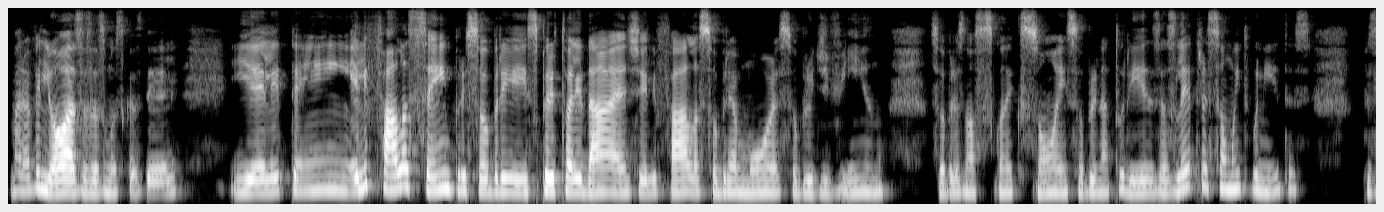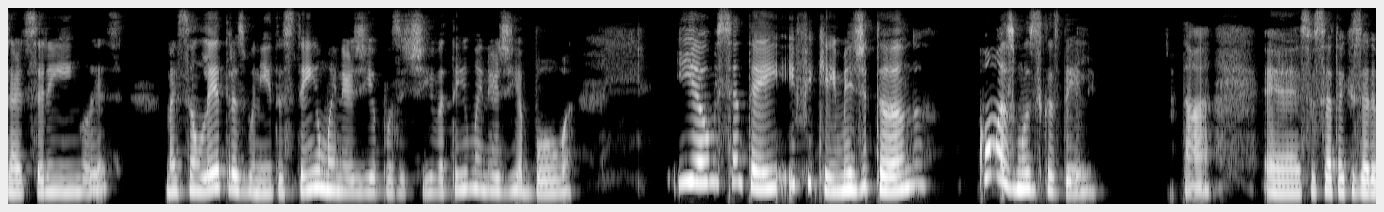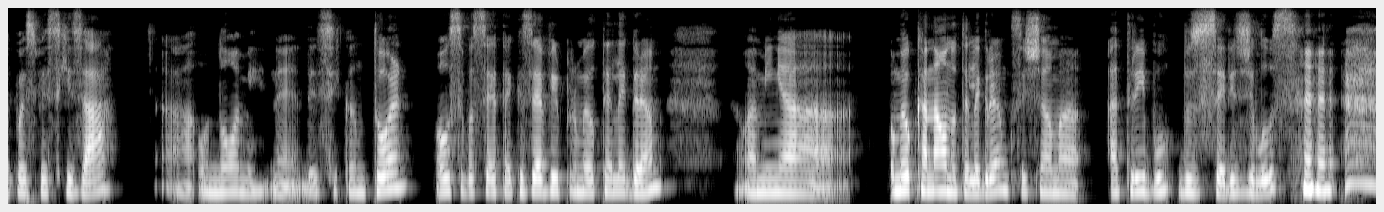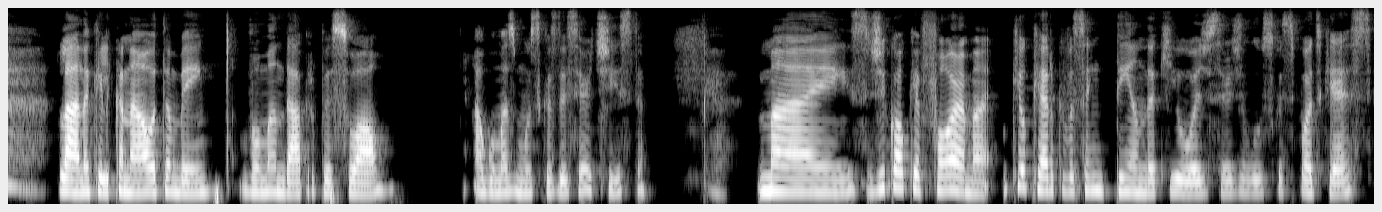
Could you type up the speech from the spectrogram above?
Maravilhosas as músicas dele. E ele tem, ele fala sempre sobre espiritualidade, ele fala sobre amor, sobre o divino, sobre as nossas conexões, sobre natureza. As letras são muito bonitas, apesar de serem em inglês, mas são letras bonitas, tem uma energia positiva, tem uma energia boa. E eu me sentei e fiquei meditando com as músicas dele, tá? É, se você até quiser depois pesquisar ah, o nome né, desse cantor, ou se você até quiser vir para o meu Telegram, a minha, o meu canal no Telegram que se chama A Tribo dos Seres de Luz. Lá naquele canal eu também vou mandar para o pessoal algumas músicas desse artista. Mas, de qualquer forma, o que eu quero que você entenda aqui hoje, Ser de Luz, com esse podcast,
